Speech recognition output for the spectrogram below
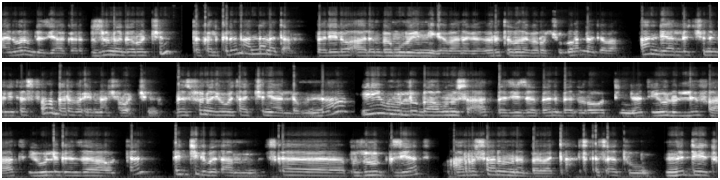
አይኖርም። ለዚህ ሀገር ብዙ ነገሮችን ተከልክለን አናመጣም። በሌላው ዓለም በሙሉ የሚገባ ነገር እርጥብ ነገሮች ሁሉ አናገባ። አንድ ያለችን እንግዲህ ተስፋ በርበሬና ሽሮችን ነው። በሱ ነው ህይወታችን ያለው እና ይህ ሁሉ በአሁኑ ሰዓት በዚህ ዘመን በኑሮ ውድነት ይህ ሁሉ ልፋት ይህ ሁሉ ገንዘብ አውጥተን እጅግ በጣም እስከ ብዙ ጊዜያት ነው ነበር። በቃ ጸጸቱ፣ ንዴቱ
